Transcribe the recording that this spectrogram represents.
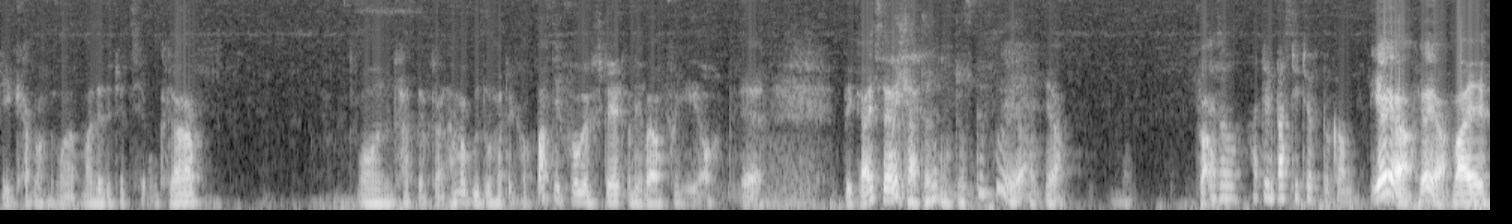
Die kam auch mit meiner Situation klar. Und hat mir auch dann Hamburg besucht, hatte ich auch Basti vorgestellt und die war auch für ihn auch äh, begeistert. Ich hatte ein gutes Gefühl, ja. Ja. War auch Also hat den Basti TÜV bekommen. Ja, ja, ja, ja, weil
